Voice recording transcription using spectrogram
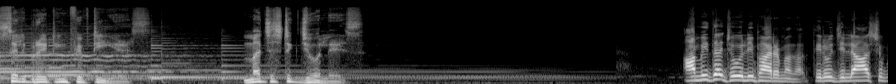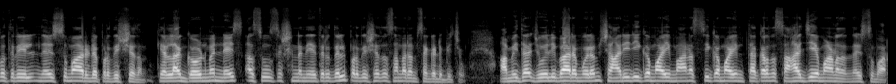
celebrating 50 years. Majestic Jewelers. അമിത ജോലിഭാരമെന്ന് തിരു ജില്ലാ ആശുപത്രിയിൽ നഴ്സുമാരുടെ പ്രതിഷേധം കേരള ഗവൺമെന്റ് നഴ്സ് അസോസിയേഷന്റെ നേതൃത്വത്തിൽ പ്രതിഷേധ സമരം സംഘടിപ്പിച്ചു അമിത ജോലിഭാരം മൂലം ശാരീരികമായും മാനസികമായും തകർന്ന സാഹചര്യമാണെന്ന് നഴ്സുമാർ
